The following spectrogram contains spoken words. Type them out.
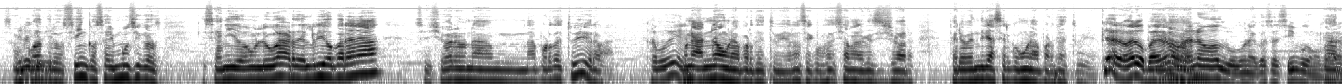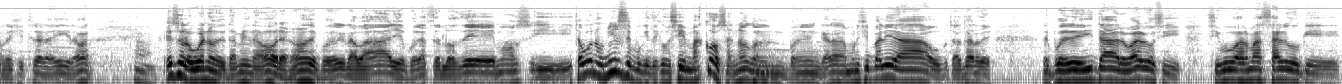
Son Mirá cuatro, cinco seis músicos que se han ido a un lugar del río Paraná, se llevaron una, una porta de estudio y grabaron. Está muy bien. Una, no una porta de estudio, no sé cómo se llama lo que se llevaron, pero vendría a ser como una porta de estudio. Claro, algo para grabar una notebook, una cosa así, como para Claro. registrar ahí y grabar. Claro. Eso es lo bueno de también ahora, ¿no? De poder grabar y de poder hacer los demos. Y está bueno unirse porque te consiguen más cosas, ¿no? Mm. Con poner en cara a la municipalidad o tratar de, de poder editar o algo. Si, si vos armás algo que,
